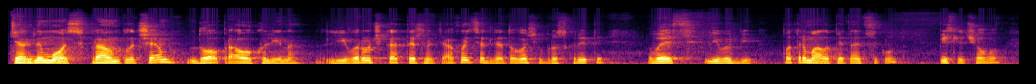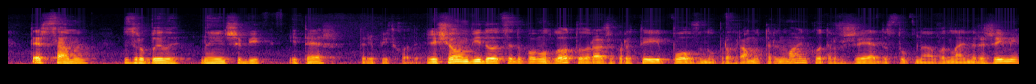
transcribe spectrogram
тягнемось правим плечем до правого коліна. Ліва ручка теж натягується для того, щоб розкрити весь лівий бік. Потримали 15 секунд, після чого те ж саме зробили на інший бік. І теж три підходи. Якщо вам відео це допомогло, то раджу пройти повну програму тренувань, котра вже доступна в онлайн режимі.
